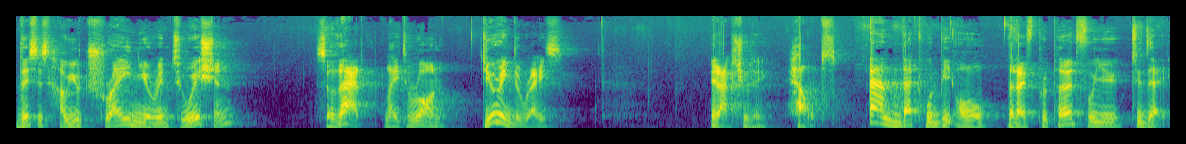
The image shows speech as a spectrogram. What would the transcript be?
This is how you train your intuition so that later on, during the race, it actually helps. And that would be all that I've prepared for you today.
